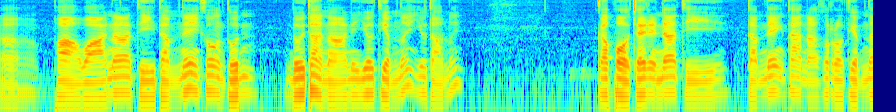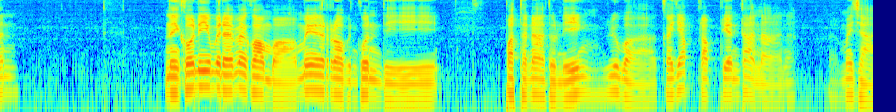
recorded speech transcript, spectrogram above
อ่าภาวาหน้าที่ตำแน่งของตนโดยฐานะนี่โยเทียมไหนโยตามไหนก็พอใจในหน้าที่ตำแหน่งฐานะของเราเทียมนั้น ในข้อนี้ไม่ได้หมายความว่าไม่เราเป็นคนดีพัฒนาตนเองหรือว่าขยับปรับเปลี่ยนฐานะนะไม่ใช่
